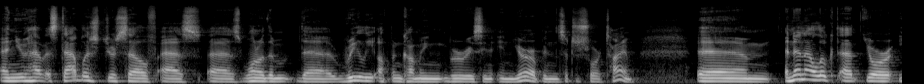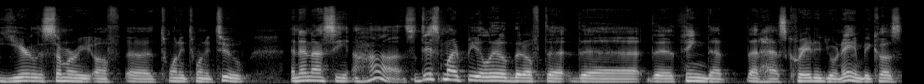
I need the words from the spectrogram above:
and you have established yourself as as one of the the really up and coming breweries in, in Europe in such a short time. Um, and then I looked at your yearly summary of uh, 2022, and then I see, aha, so this might be a little bit of the the the thing that that has created your name because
